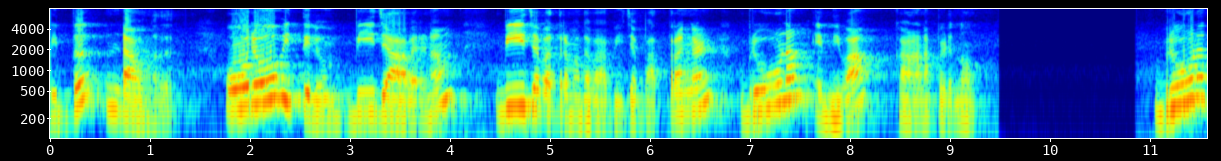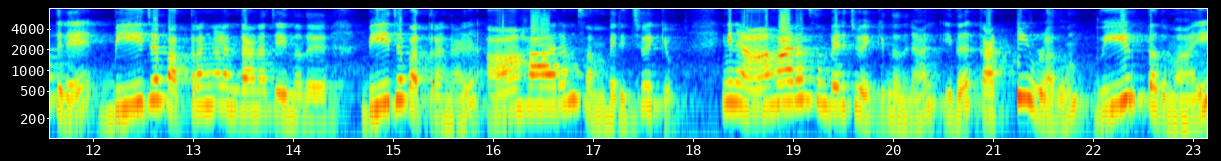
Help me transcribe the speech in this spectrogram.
വിത്ത് ഉണ്ടാവുന്നത്. ഓരോ വിത്തിലും ബീജാവരണം ബീജപത്രം അഥവാ ബീജപത്രങ്ങൾ ഭ്രൂണം എന്നിവ കാണപ്പെടുന്നു. ഭ്രൂണത്തിലെ ബീജപത്രങ്ങൾ എന്താണ് ചെയ്യുന്നത്? ബീജപത്രങ്ങൾ ആഹാരം സംഭരിച്ചു വയ്ക്കും ഇങ്ങനെ ആഹാരം സംഭരിച്ചു വയ്ക്കുന്നതിനാൽ ഇത് കട്ടിയുള്ളതും വീർത്തതുമായി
